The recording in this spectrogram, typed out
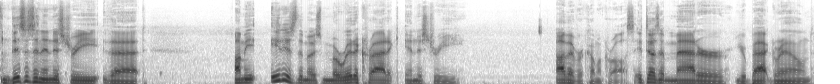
this is an industry that, I mean, it is the most meritocratic industry I've ever come across. It doesn't matter your background,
